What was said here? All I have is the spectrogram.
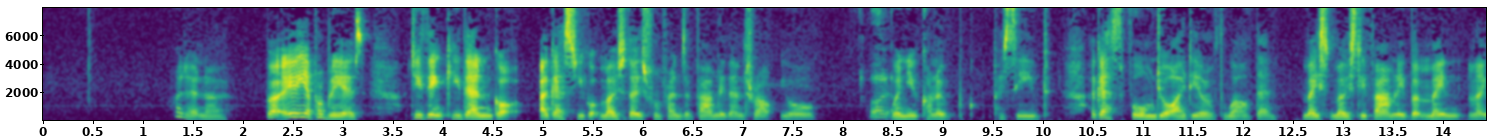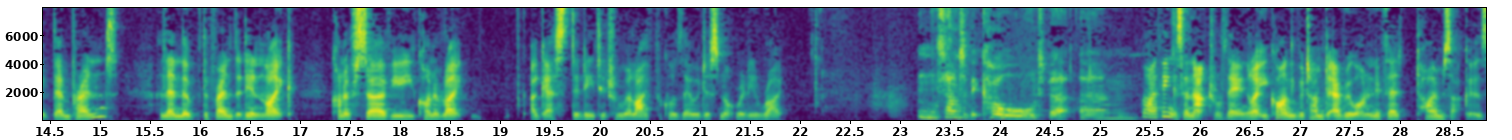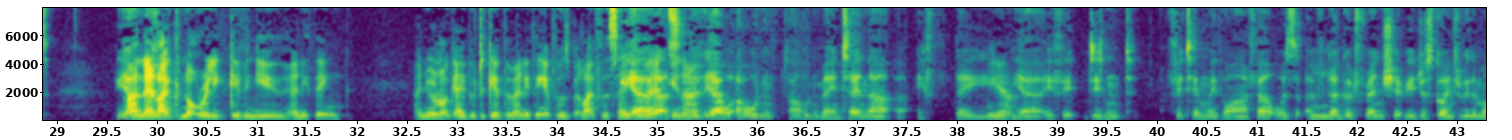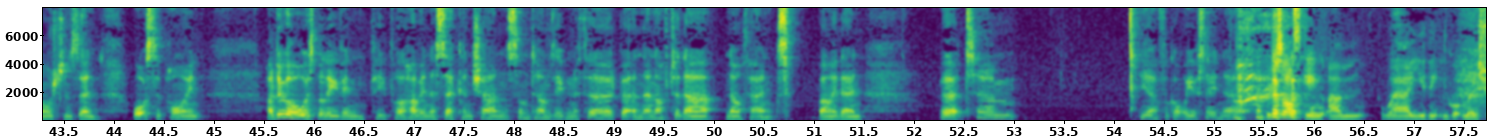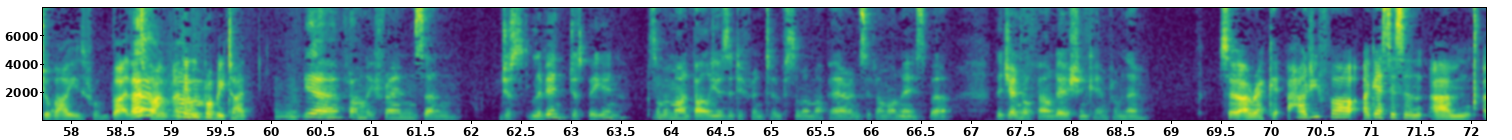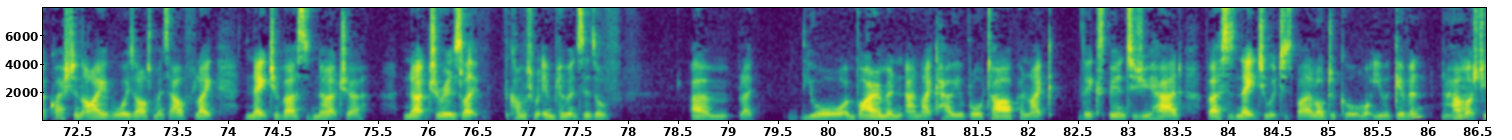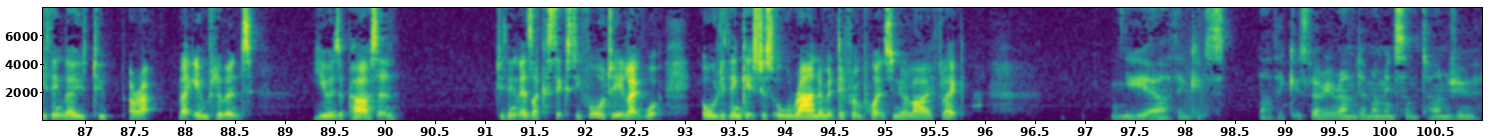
I don't know. But it, yeah, probably is. Do you think you then got I guess you got most of those from friends and family then throughout your Well, when you kind of perceived I guess formed your idea of the world then? Most mostly family but main like then friends? And then the the friends that didn't like kind of serve you, you kind of like I guess deleted from your life because they were just not really right. mm, sounds a bit cold, but um, No, I think it's a natural thing. Like you can't give your time to everyone, and if they're time suckers yeah, and they're like not really giving you anything, and you're not able to give them anything, it feels a bit like for the sake yeah, of it, you know. bit- yeah, I wouldn't, I wouldn't maintain that if they, Yeah. yeah if it didn't fit in with what I felt was a, a Mm. good friendship. You're just going through the motions. Then what's the point? I do always believe in people having a second chance, sometimes even a third. But and then after that, no thanks. By then, but um, yeah, I forgot what you were saying now. We're just asking um, where you think you got most of your values from, but that's Um, fine. I think we um, probably tied. yeah, family, friends, and just living, just being. Some of my values are different to some of my parents, if I'm honest, but the general foundation came from them. So I reckon, how do you feel? I guess it's an, um, a question I've always asked myself, like nature versus nurture. Nurture is like comes from influences of, um, like your environment and like how you're brought up and like the experiences you had versus nature, which is biological and what you were given. How Mhm. much do you think those two are at, like influence you as a person? Do you think there's like a 60-40? Like what, or do you think it's just all random at different points in your life? Like Yeah, I think it's I think it's very random. I mean, sometimes you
